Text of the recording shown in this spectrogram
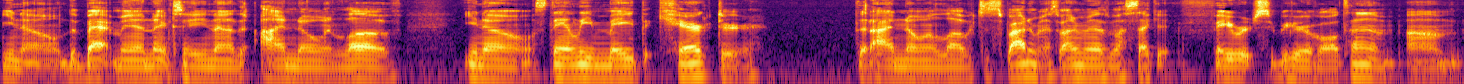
you know, the Batman 1989 that I know and love, you know, Stan Lee made the character that I know and love, which is Spider Man. Spider Man is my second favorite superhero of all time. Um,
